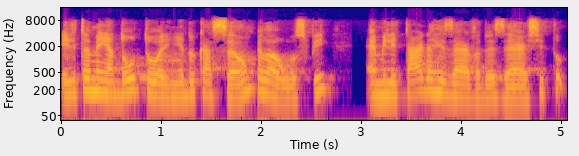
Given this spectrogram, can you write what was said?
Ele também é doutor em Educação pela USP, é militar da Reserva do Exército,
